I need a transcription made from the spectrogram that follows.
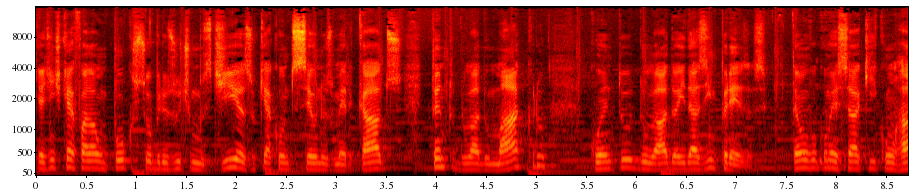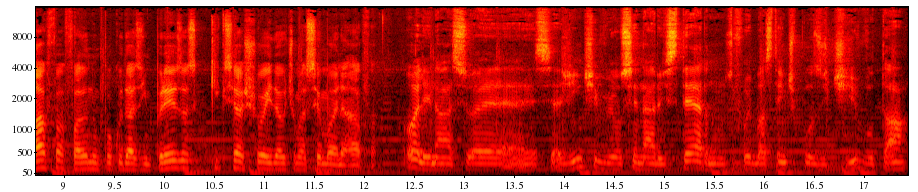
e a gente quer falar um pouco sobre os últimos dias, o que aconteceu nos mercados, tanto do lado macro quanto do lado aí das empresas. Então eu vou começar aqui com o Rafa, falando um pouco das empresas. O que, que você achou aí da última semana, Rafa? Olha, Inácio, é, se a gente vê o cenário externo, foi bastante positivo, tá?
